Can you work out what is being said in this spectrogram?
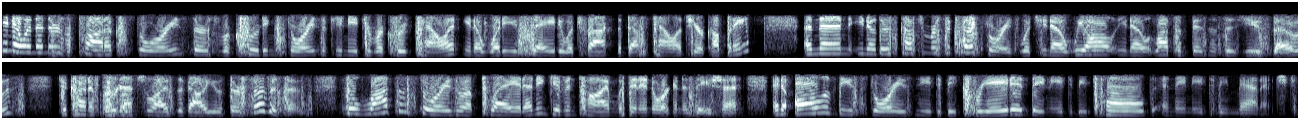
You know, and then there's product stories, there's recruiting stories if you need to recruit talent, you know, what do you say to attract the best talent to your company? And then, you know, there's customer success stories, which, you know, we all, you know, lots of businesses use those to kind of uh-huh. credentialize the value of their services. So lots of stories are at play at any given time within an organization, and all of these stories need to be created, they need to be told, and they need to be managed.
